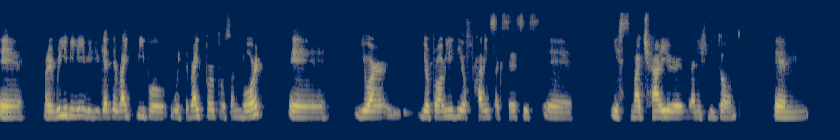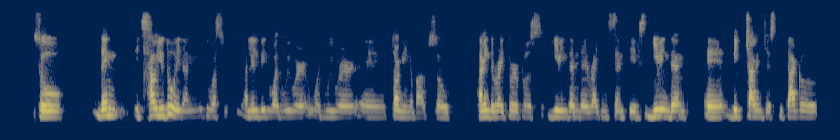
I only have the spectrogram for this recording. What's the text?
uh, but i really believe if you get the right people with the right purpose on board uh, you are your probability of having success is uh, is much higher than if you don't um, so then it's how you do it and it was a little bit what we were what we were uh, talking about so having the right purpose, giving them the right incentives, giving them uh, big challenges to tackle.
